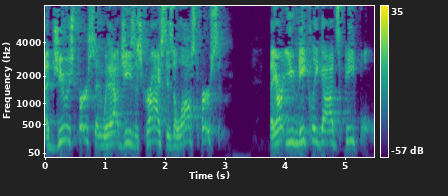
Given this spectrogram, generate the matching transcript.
a Jewish person without Jesus Christ is a lost person. They aren't uniquely God's people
